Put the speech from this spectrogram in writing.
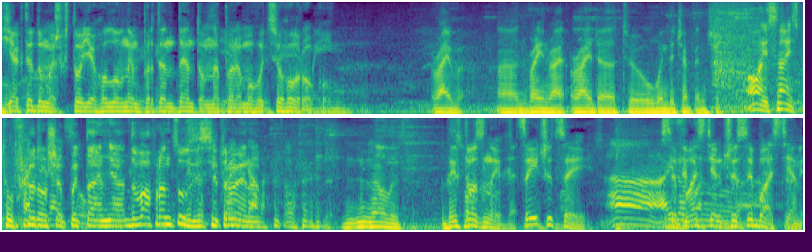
Як ти думаєш, хто є головним претендентом на перемогу цього року? Хороше питання. Два французи з Сітроена. Хто з них? Цей чи цей? Себастьян чи Себастьян?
